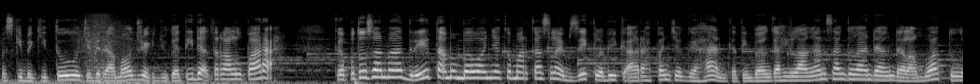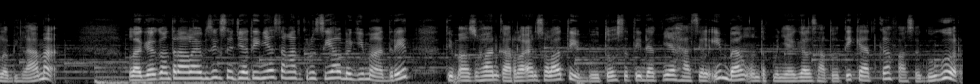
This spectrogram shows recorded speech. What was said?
Meski begitu, cedera Modric juga tidak terlalu parah. Keputusan Madrid tak membawanya ke markas Leipzig lebih ke arah pencegahan ketimbang kehilangan sang gelandang dalam waktu lebih lama. Laga kontra Leipzig sejatinya sangat krusial bagi Madrid. Tim asuhan Carlo Ancelotti butuh setidaknya hasil imbang untuk menyegel satu tiket ke fase gugur.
